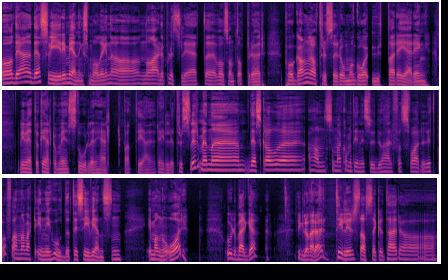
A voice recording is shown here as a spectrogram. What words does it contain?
Og det, det svir i meningsmålingene, og nå er det plutselig et eh, voldsomt opprør på gang, og trusler om å gå ut av regjering. Vi vet jo ikke helt om vi stoler helt på at de er reelle trusler, men eh, det skal eh, han som er kommet inn i studio her få svare litt på, for han har vært inne i hodet til Siv Jensen i mange år. Ole Berge, Hyggelig å være her. tidligere statssekretær og,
